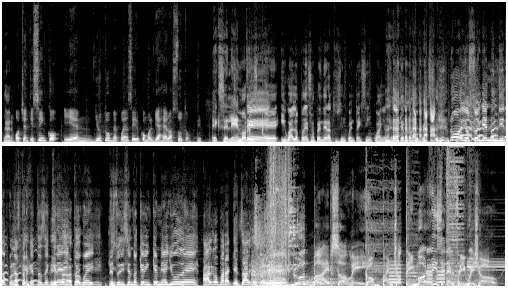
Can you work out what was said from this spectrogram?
Claro. 85 y en YouTube me pueden seguir como El Viajero Astuto. Excelente. Morris, eh, igual lo puedes aprender a tus 55 años, no te preocupes. No, yo estoy bien hundido con las tarjetas de crédito, güey. Le estoy diciendo a Kevin que me ayude. Algo para que salga. Good Vibes Only. Con Panchote y Morris en el Freeway Show.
